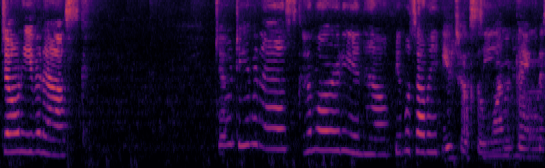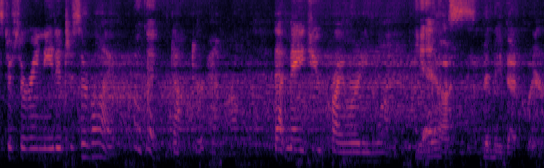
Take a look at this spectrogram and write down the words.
Don't even ask. Don't even ask. I'm already in hell. People tell me You took I'll the see one thing hell. Mr. Serene needed to survive, Oh, good. Dr. Amaral. That made you priority one. Yes. Yeah, they made that clear.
